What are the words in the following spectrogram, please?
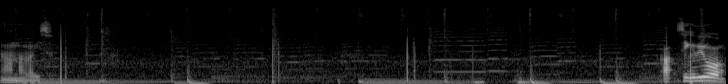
No, no lo hizo. Ah, sigue vivo.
